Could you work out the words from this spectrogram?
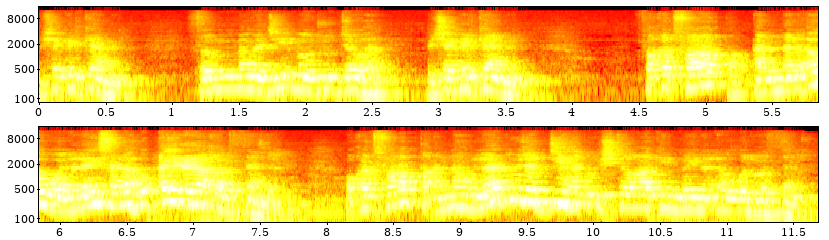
بشكل كامل ثم مجيء موجود جوهري بشكل كامل فقد فرضت أن الأول ليس له أي علاقة بالثاني وقد فرضت أنه لا توجد جهة اشتراك بين الأول والثاني.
